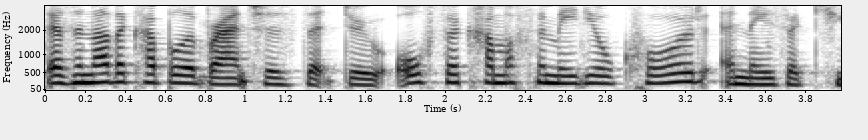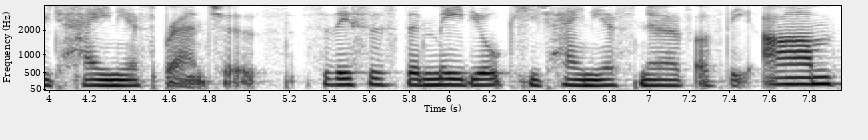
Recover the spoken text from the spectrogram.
There's another couple of branches that do also come off the medial cord, and these are cutaneous branches. So, this is the medial cutaneous nerve of the arm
